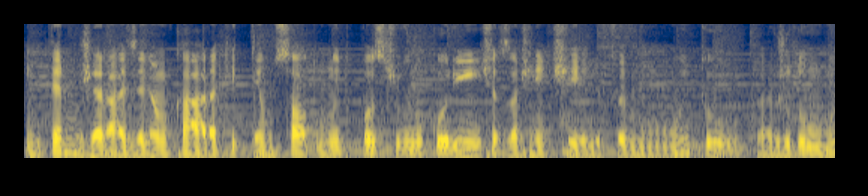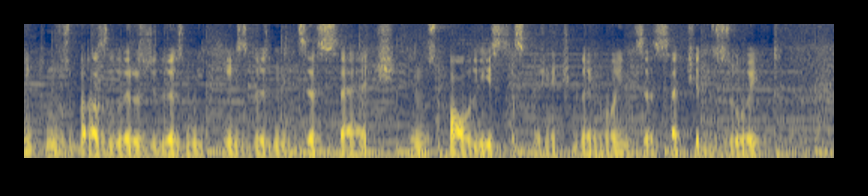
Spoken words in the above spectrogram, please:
Em termos gerais, ele é um cara que tem um salto muito positivo no Corinthians. A gente, ele foi muito, ajudou muito nos brasileiros de 2015 e 2017 e nos paulistas que a gente ganhou em 17 e 18 com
